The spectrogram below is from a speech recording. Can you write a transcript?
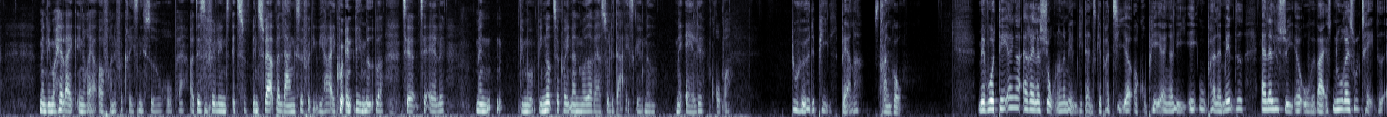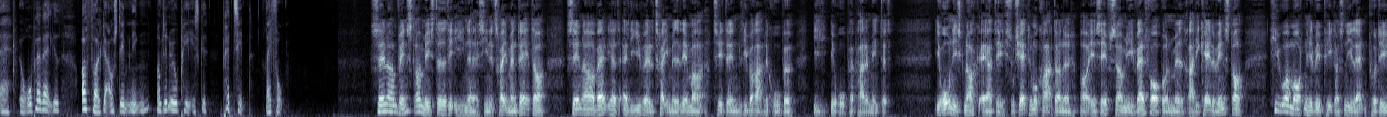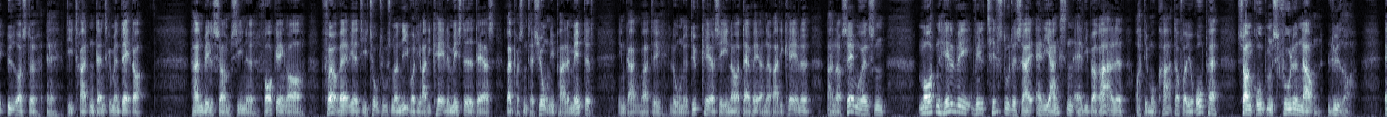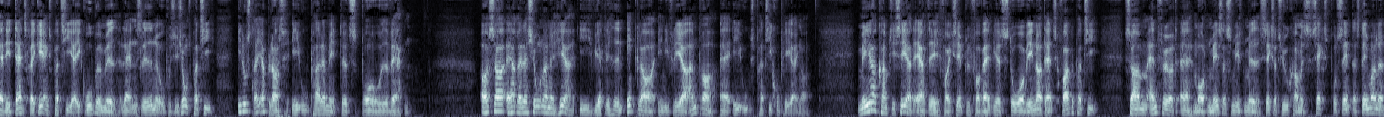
Men vi må heller ikke ignorere ofrene for krisen i Sydeuropa. Og det er selvfølgelig en, et, en svær balance, fordi vi har ikke uendelige midler til, til alle. Men vi, må, vi er nødt til på en eller anden måde at være solidariske med, med alle grupper. Du hørte Pil Berner Strandgaard. Med vurderinger af relationerne mellem de danske partier og grupperingerne i EU-parlamentet analyserer Ove Weiss nu resultatet af Europavalget og folkeafstemningen om den europæiske patentreform. Selvom Venstre mistede det ene af sine tre mandater, sender valget alligevel tre medlemmer til den liberale gruppe i Europaparlamentet. Ironisk nok er det Socialdemokraterne og SF, som i valgforbund med Radikale Venstre hiver Morten Helve Petersen i land på det yderste af de 13 danske mandater. Han vil som sine forgængere før valget i 2009, hvor de radikale mistede deres repræsentation i parlamentet, en gang var det Lone Dybkær, senere daværende radikale Anders Samuelsen, Morten Helve vil tilslutte sig alliancen af liberale og demokrater for Europa, som gruppens fulde navn lyder. At et dansk regeringsparti er i gruppe med landets ledende oppositionsparti, illustrerer blot EU-parlamentets brogede verden. Og så er relationerne her i virkeligheden enklere end i flere andre af EU's partigrupperinger. Mere kompliceret er det for eksempel for valgets store vinder Dansk Folkeparti, som anført af Morten Messerschmidt med 26,6 procent af stemmerne,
